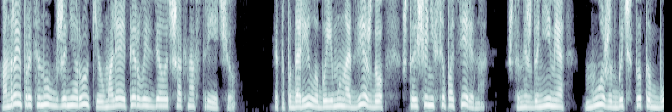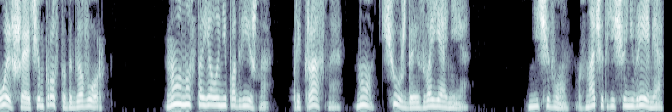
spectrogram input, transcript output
Андрей протянул к жене руки, умоляя первой сделать шаг навстречу. Это подарило бы ему надежду, что еще не все потеряно, что между ними может быть что-то большее, чем просто договор. Но она стояла неподвижно, прекрасная, но чуждое изваяние. Ничего, значит, еще не время,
